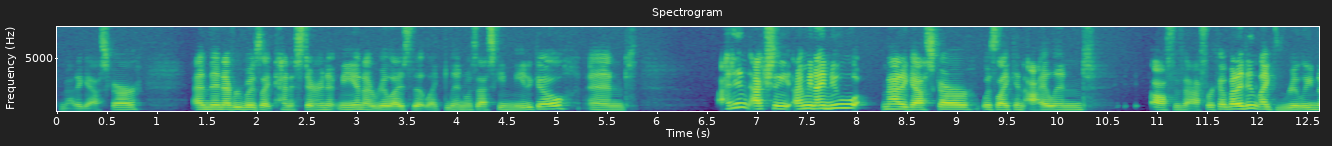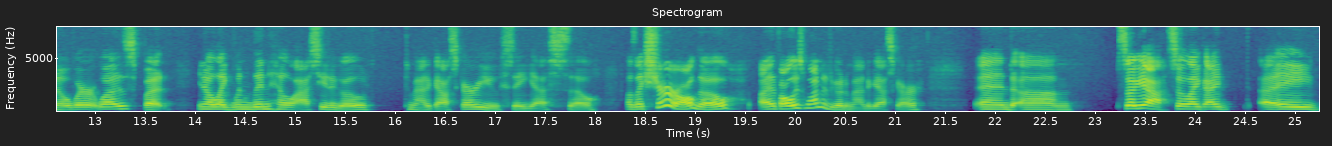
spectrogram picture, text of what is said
to Madagascar. And then everybody's like kind of staring at me. And I realized that like Lynn was asking me to go. And I didn't actually, I mean, I knew Madagascar was like an island off of Africa, but I didn't like really know where it was. But, you know, like when Lynn Hill asks you to go to Madagascar, you say yes. So I was like, sure, I'll go. I've always wanted to go to Madagascar. And um, so yeah, so like I I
